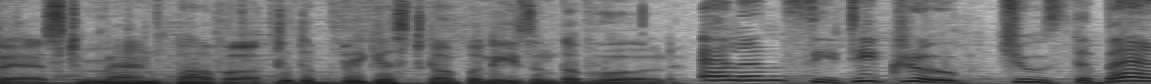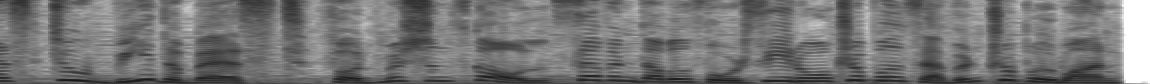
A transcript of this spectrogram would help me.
best manpower to the biggest companies in the world. LNCT Group. Choose the best to be the best. For admissions call 7440 777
